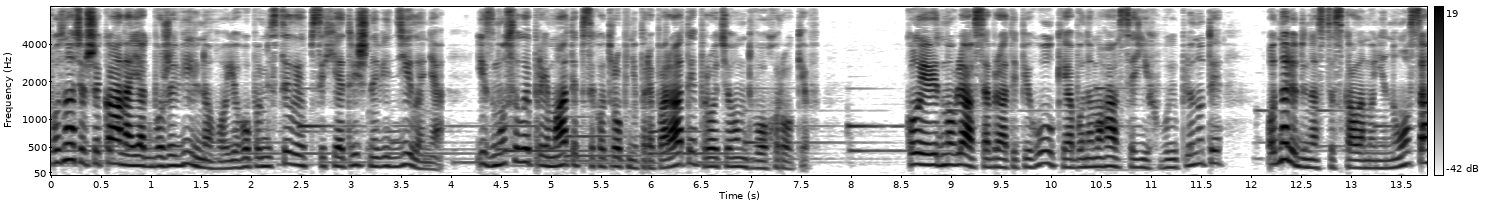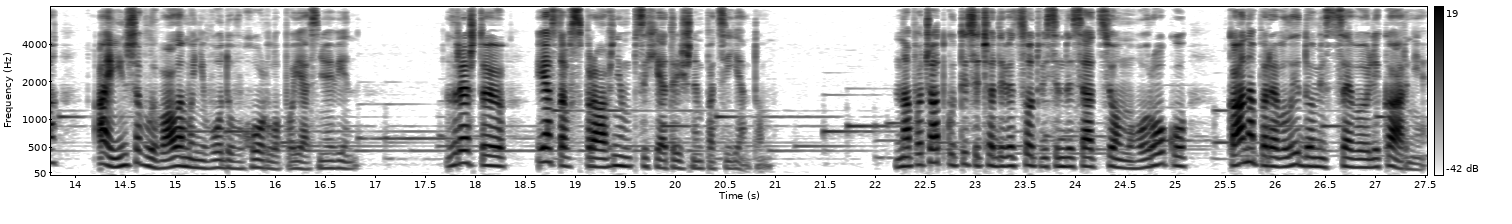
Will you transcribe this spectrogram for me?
Позначивши Кана як божевільного, його помістили в психіатричне відділення і змусили приймати психотропні препарати протягом двох років. Коли я відмовлявся брати пігулки або намагався їх виплюнути, одна людина стискала мені носа, а інша вливала мені воду в горло, пояснює він. Зрештою, я став справжнім психіатричним пацієнтом. На початку 1987 року Кана перевели до місцевої лікарні,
